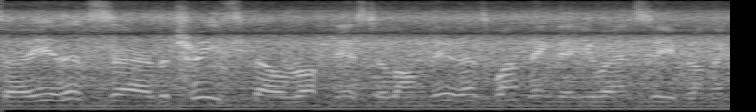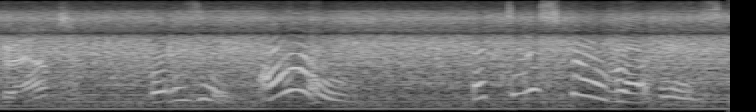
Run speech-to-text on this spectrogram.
So yeah, that's uh, the trees spell rock Rottnest along there. That's one thing that you won't see from the ground. What is it? Oh, that does spell Rottnest.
